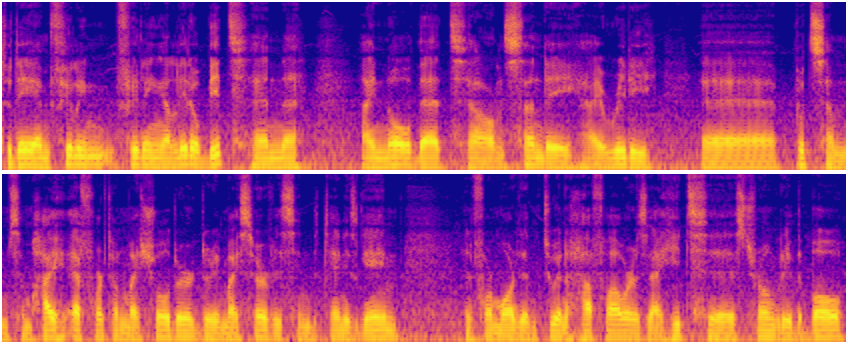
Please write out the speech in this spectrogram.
today I'm feeling feeling a little bit, and uh, I know that on Sunday I really uh, put some some high effort on my shoulder during my service in the tennis game, and for more than two and a half hours I hit uh, strongly the ball,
